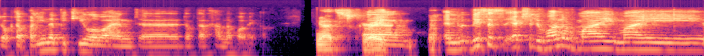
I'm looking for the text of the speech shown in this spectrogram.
Dr. Polina Pyatilova and uh, Dr. Hanna Bonnekoh. That's great. Um, and this is actually one of my my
